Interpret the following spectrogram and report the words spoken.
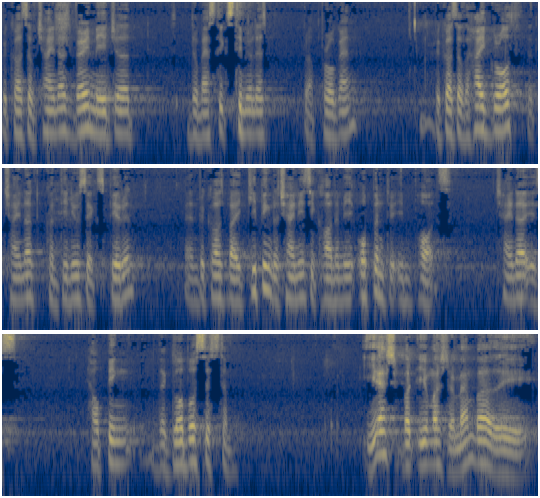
because of China's very major domestic stimulus uh, program, because of the high growth that China continues to experience, and because by keeping the Chinese economy open to imports, China is helping the global system. Yes, but you must remember the,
